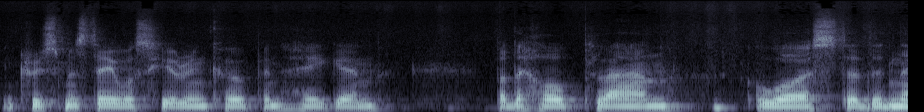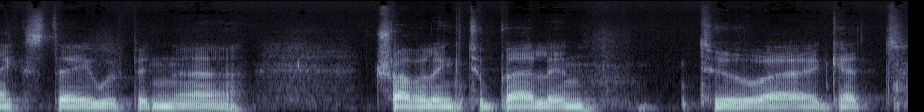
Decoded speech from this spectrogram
And Christmas Day was here in Copenhagen, but the whole plan was that the next day we've been uh, traveling to Berlin to uh, get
